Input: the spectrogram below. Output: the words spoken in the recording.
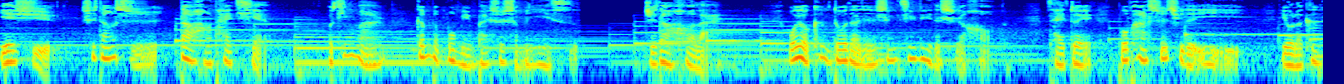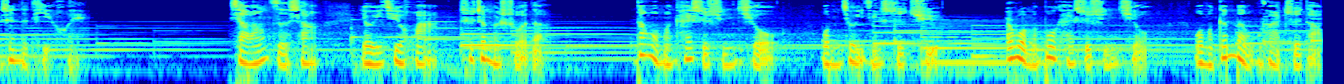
也许是当时道行太浅，我听完根本不明白是什么意思。直到后来，我有更多的人生经历的时候，才对不怕失去的意义有了更深的体会。《小王子》上有一句话是这么说的：“当我们开始寻求，我们就已经失去。”而我们不开始寻求，我们根本无法知道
